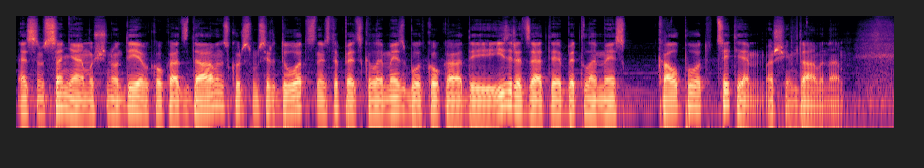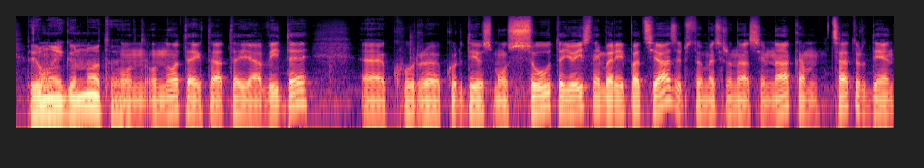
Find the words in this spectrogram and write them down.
esam saņēmuši no Dieva kaut kādas dāvanas, kuras mums ir dotas nevis tāpēc, ka lai mēs būtu kaut kādi izredzētie, bet lai mēs kalpotu citiem ar šīm dāvanām. Pilnīgi un noteikti. Un, un noteiktā tajā vidē, eh, kur, kur Dievs mūs sūta, jo īstenībā arī pats Jāzeps, to mēs runāsim nākam ceturtdien,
